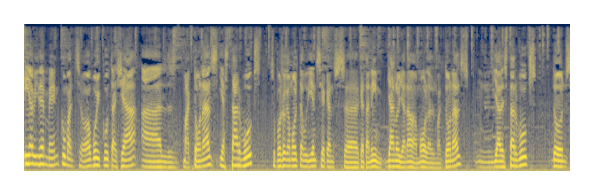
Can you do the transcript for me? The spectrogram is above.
i, evidentment, comenceu a boicotejar els McDonald's i Starbucks. Suposo que molta audiència que, ens, eh, que tenim ja no hi anava molt al McDonald's. Mm, I al Starbucks, doncs,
